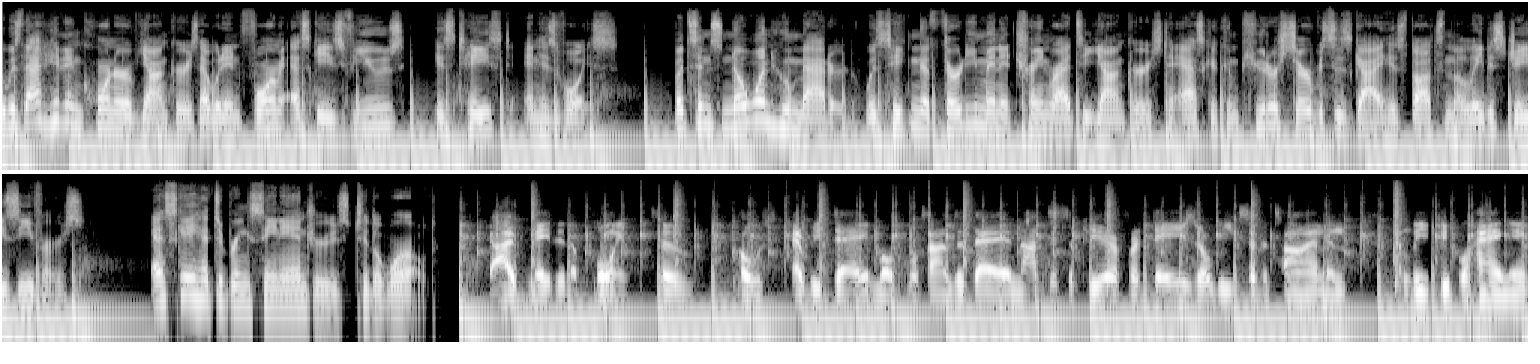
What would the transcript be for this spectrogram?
was that hidden corner of Yonkers that would inform SK's views, his taste, and his voice. But since no one who mattered was taking a 30 minute train ride to Yonkers to ask a computer services guy his thoughts on the latest Jay Z verse, SK had to bring St. Andrews to the world. I've made it a point to post every day, multiple times a day, and not disappear for days or weeks at a time and, and leave people hanging.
